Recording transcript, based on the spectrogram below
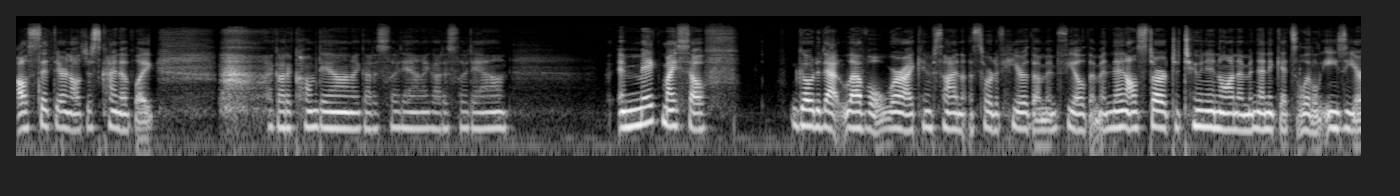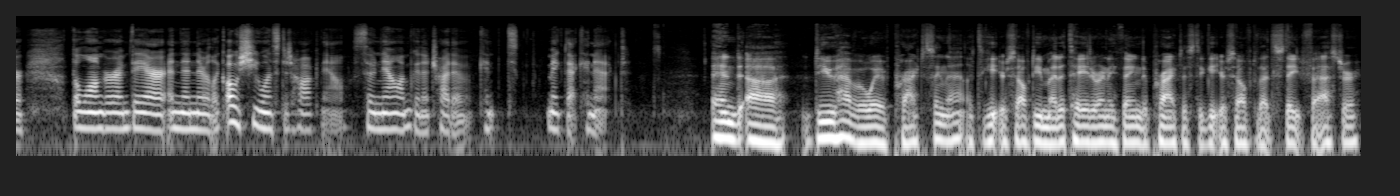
I'll sit there and I'll just kind of like, I got to calm down. I got to slow down. I got to slow down, and make myself go to that level where I can sort of hear them and feel them, and then I'll start to tune in on them, and then it gets a little easier the longer I'm there, and then they're like, oh, she wants to talk now, so now I'm going to try to con- make that connect. And uh, do you have a way of practicing that, like to get yourself? Do you meditate or anything to practice to get yourself to that state faster?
